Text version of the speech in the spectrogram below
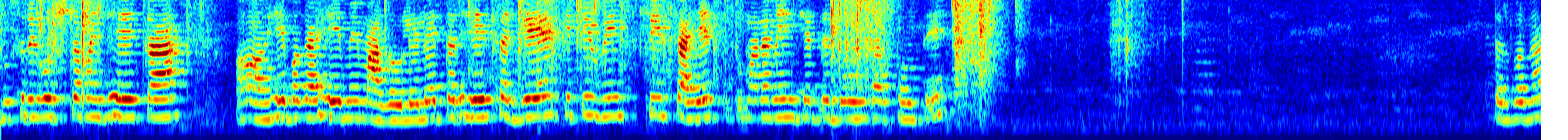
दुसरी गोष्ट म्हणजे का हे बघा हे मी मागवलेलं आहे. तर हे सगळे किती वीस पीस आहेत तुम्हाला मी ह्याच्यातले दोन दाखवते. तर बघा.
